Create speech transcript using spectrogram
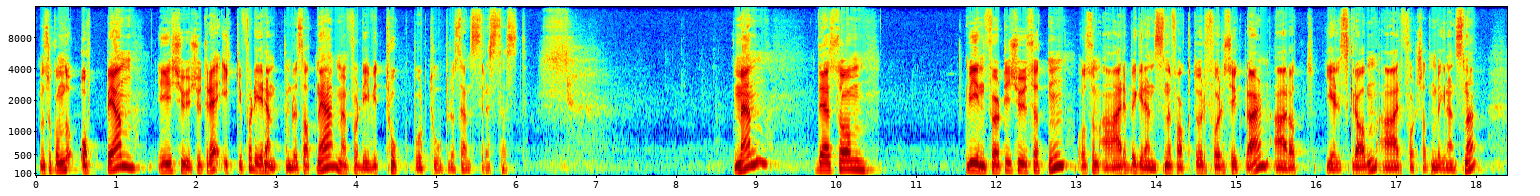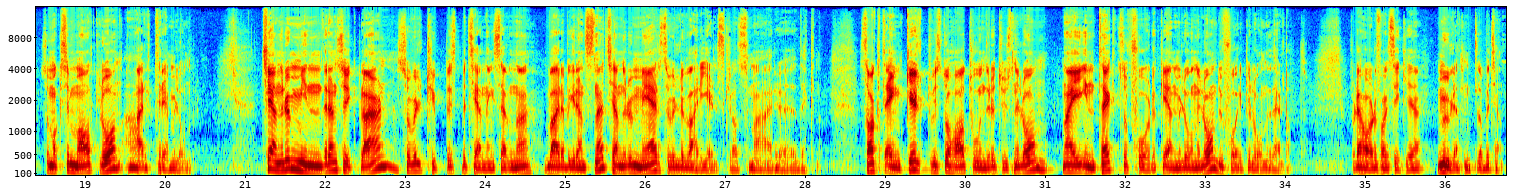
Men så kom det opp igjen i 2023, ikke fordi rentene ble satt ned, men fordi vi tok bort 2% stresstest. Men det som vi innførte i 2017, og som er begrensende faktor for sykepleieren, er at gjeldsgraden er fortsatt den begrensende. Så maksimalt lån er 3 millioner. Tjener du mindre enn sykepleieren, så vil typisk betjeningsevne være begrensende. Tjener du mer, så vil det være gjeldsgrad som er eh, dekkende. Sagt enkelt, hvis du har 200 000 i lån, nei, inntekt, så får du ikke 1 million i lån. Du får ikke lån i det hele tatt. For det har du faktisk ikke muligheten til å betjene.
